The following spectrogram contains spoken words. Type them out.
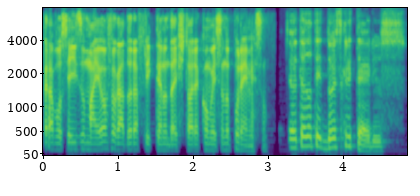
para vocês o maior jogador africano da história, começando por Emerson. Eu tenho ter dois critérios.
